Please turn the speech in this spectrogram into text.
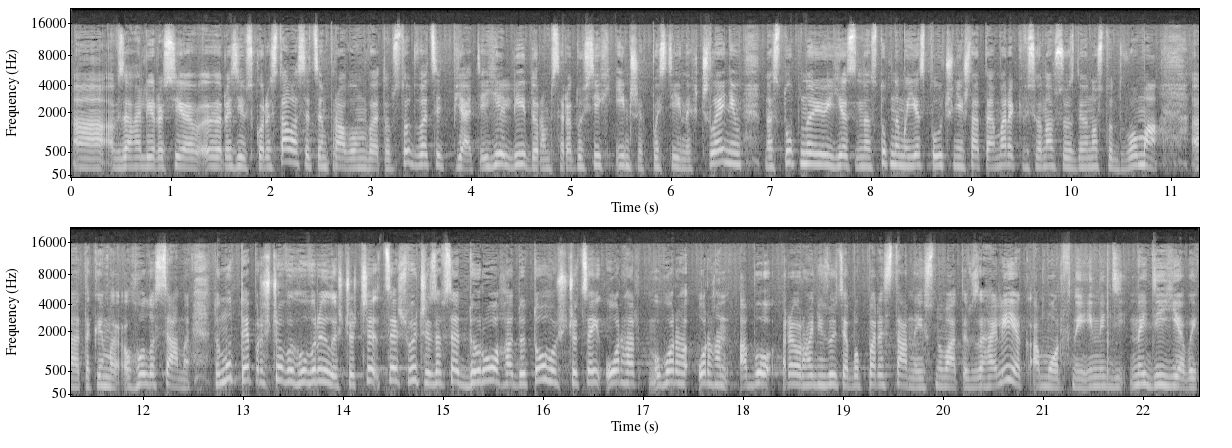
а, взагалі Росія е, разів скористалася цим правом вето, 125 і є лідером серед усіх інших постійних членів. Наступною є наступними є Сполучені Штати Америки всього навсього з 92 а, такими голосами. Тому те про що ви говорили, що це, це швидше за все дорога до того, що цей орган орган, або реорганізується, або перестане існувати взагалі як аморфний і неді- недієвий.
